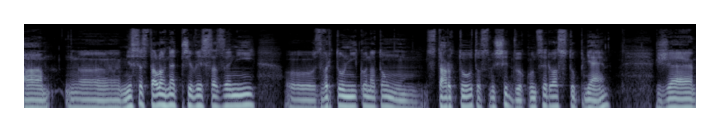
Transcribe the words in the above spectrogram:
a e, mně se stalo hned při vysazení e, z vrtulníku na tom startu, to jsme šli dokonce dva stupně, že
